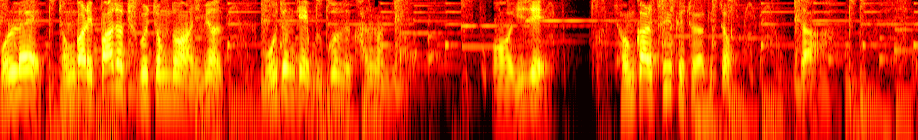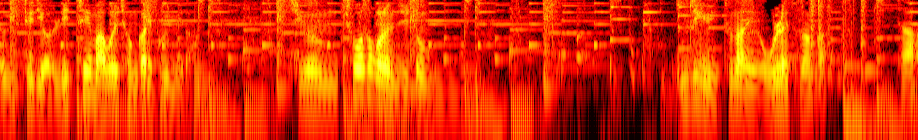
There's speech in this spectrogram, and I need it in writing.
원래 정갈이 빠져 죽을 정도 아니면 모든 게 물그릇을 가능합니다. 어 이제 정갈을 투입해 줘야겠죠? 자 여기 드디어 리틀 마블 정갈이 보입니다. 지금 추워서 그런지 좀 움직임이 둔하네요. 원래 둔한가? 자,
